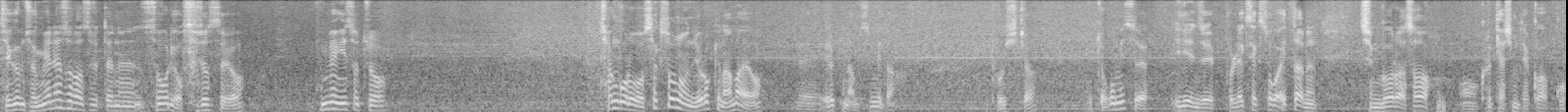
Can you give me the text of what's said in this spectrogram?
지금 정면에서 봤을 때는 수월이 없어졌어요. 분명히 있었죠. 참고로 색소는 이렇게 남아요. 네, 이렇게 남습니다. 보이시죠? 조금 있어요. 이게 이제 블랙 색소가 있다는 증거라서 어, 그렇게 하시면 될 것 같고.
